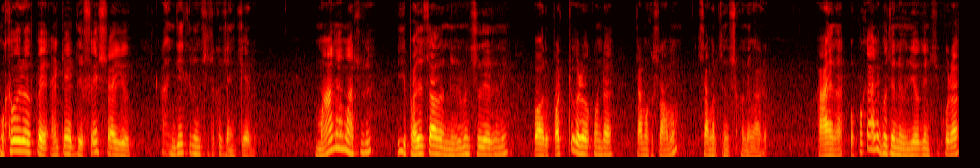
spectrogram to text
ముఖవిలువపై అంటే ది ఫేస్ వాల్యూ అంగీకరించుటకు జంకారు మానవ మాటలు ఈ ఫలితాలను నిర్మించలేదని వారు పట్టు విడవకుండా తమకు తాము సమర్థించుకునేవారు. ఆయన ఉపకార బుద్ధిని వినియోగించి కూడా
